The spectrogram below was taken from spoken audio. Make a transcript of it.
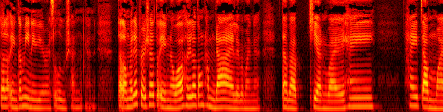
ตัวเราเองก็มี New Year resolution เหมือนกัน แต่เราไม่ได้ pressure ตัวเองนะว่าเฮ้ยเราต้องทำได้อะไรประมาณนี้แต่แบบเขียนไว้ให้ให้จำไว้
